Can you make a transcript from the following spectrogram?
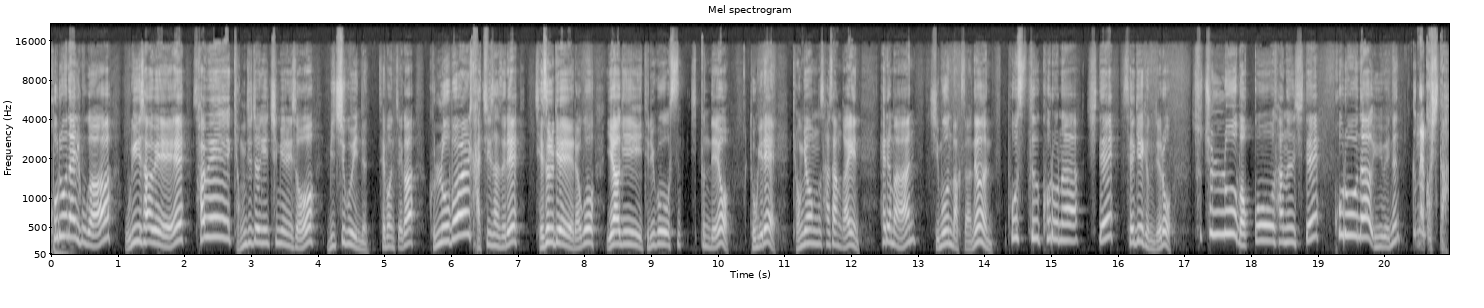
코로나19가 우리 사회에 사회 경제적인 측면에서 미치고 있는 세 번째가 글로벌 가치 사슬의 재설계라고 이야기 드리고 싶은데요. 독일의 경영 사상가인 헤르만 지몬 박사는 포스트 코로나 시대 세계 경제로 수출로 먹고 사는 시대 코로나 이후에는 끝날 것이다.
